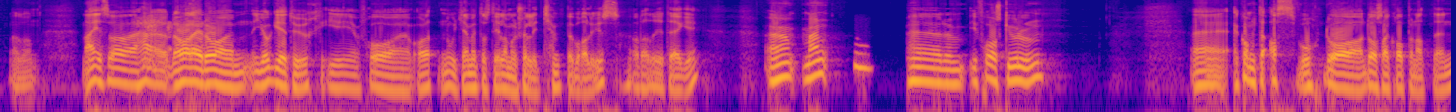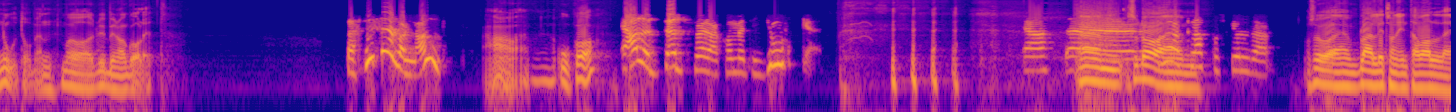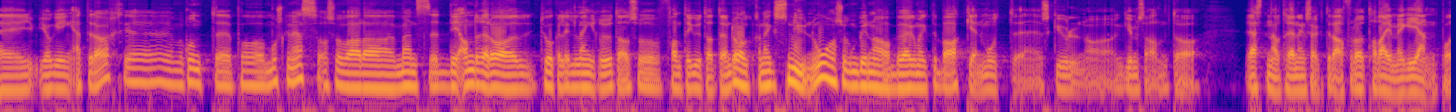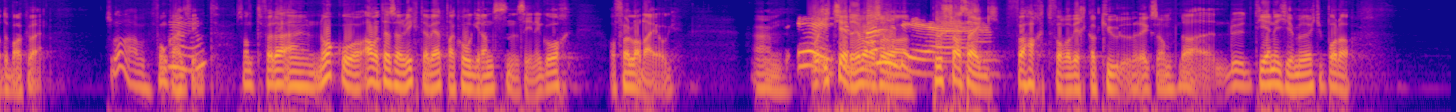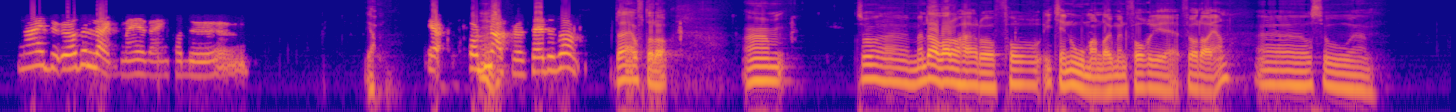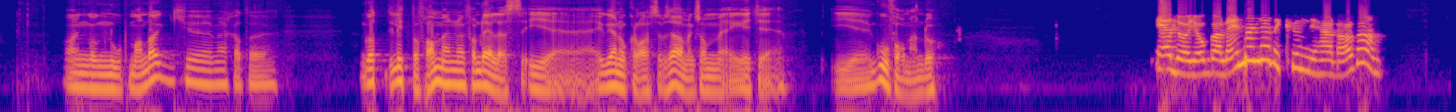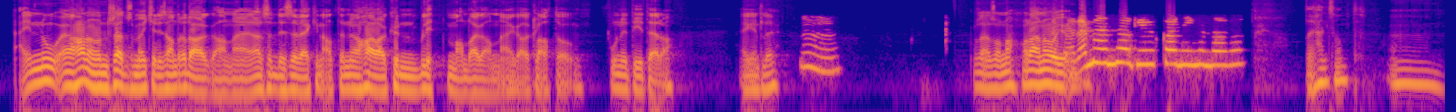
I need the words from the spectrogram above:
Sånn. Nei, så her, da har jeg da joggetur i, fra Og det, nå kommer jeg til å stille meg selv i kjempebra lys, og det driter jeg i. Uh, men uh, ifra skolen uh, Jeg kom til Asvo. Da, da sa kroppen at eh, nå, Torben, må du begynne å gå litt. Det syns jeg var langt. Ja, ok. Jeg hadde dødd før jeg hadde kommet til Joker. Ja, det Um, så da, um, klapp på skuldra. Og så eh, ble det litt sånn intervalljogging etter der, eh, rundt eh, på Moskenes. Og så var det, mens de andre da tok en litt lengre ut, så fant jeg ut at da kan jeg snu nå, og så begynne å bevege meg tilbake igjen mot skolen og gymsalen til resten av treningsøkta der, for da tar de meg igjen på tilbakeveien. Så da funka helt fint. Sant? For det er noe, av og til så er det viktig å vite hvor grensene sine går, og følge dem òg. Um, og ikke drive og pushe seg for hardt for å virke kul, liksom. Da, du tjener ikke mye på det. Nei, du ødelegger mer enn hva du Ja. ja ordner, for å si det sånn. Det er ofte det. Um, så, eh, men det var da her, da, for, ikke nå mandag, men forrige, før da igjen. Uh, og så uh, var en gang nå på mandag. Uh, merker at det gått litt på fram, men fremdeles i Jeg er nok klassifiserer meg som jeg ikke er i god form ennå. Er du og jogger alene, eller er det kun de her dagene? Nei, nå har det skjedd så mye disse andre dagene, altså disse ukene, at nå har det kun blitt mandagene jeg har klart å funnet tid til da, egentlig. Mm. Så er det sånn, da. Og det er nå Er det med en dag i uka enn ingen dager? Det er helt sant. Uh,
